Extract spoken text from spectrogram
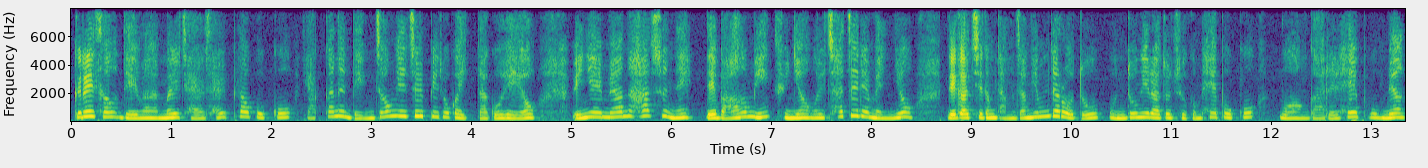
그래서 내 마음을 잘 살펴보고 약간은 냉정해질 필요가 있다고 해요. 왜냐하면 하순에 내 마음이 균형을 찾으려면요. 내가 지금 당장 힘들어도 운동이라도 조금 해보고 무언가를 해보면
